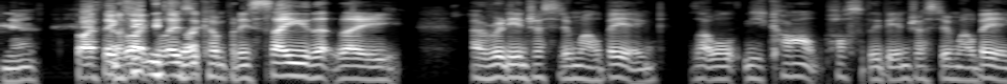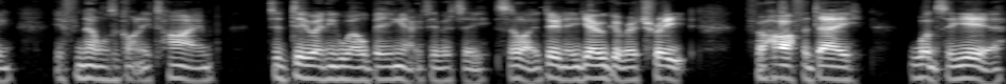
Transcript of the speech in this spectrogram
Yeah. But I think I like think loads of companies say that they are really interested in well-being. Like, well, you can't possibly be interested in well-being if no one's got any time to do any well-being activity. So like doing a yoga retreat for half a day once a year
